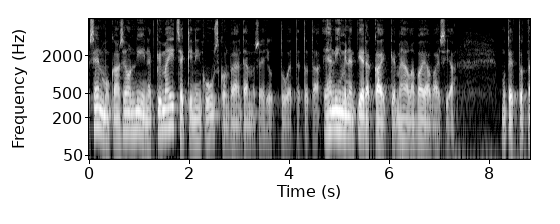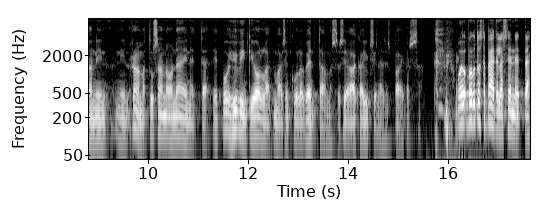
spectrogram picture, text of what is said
sen mukaan se on niin, että kyllä mä itsekin niin kuin uskon vähän tämmöiseen juttuun, että tota, eihän ihminen tiedä kaikkea, mehän ollaan vajavaisia. Mutta tota, niin, niin Raamattu sanoo näin, että et voi hyvinkin olla, että mä olisin kuule venttaamassa siellä aika yksinäisessä paikassa. Voiko tuosta päätellä sen, että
